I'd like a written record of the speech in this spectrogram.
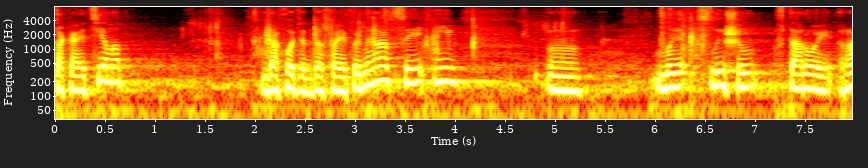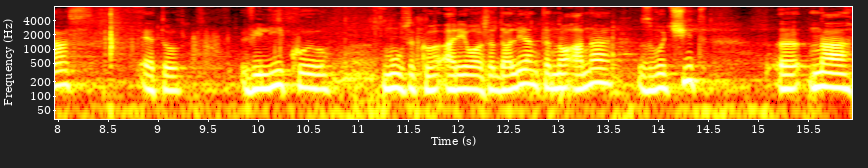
Такая тема доходит до своей кульминации, и мы слышим второй раз эту великую музыку Ариоза Долента, но она звучит э, на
